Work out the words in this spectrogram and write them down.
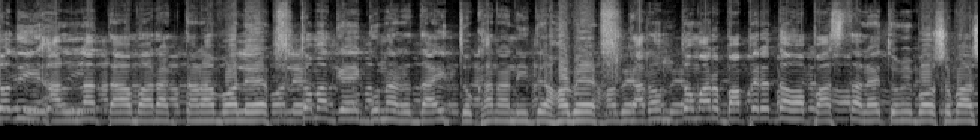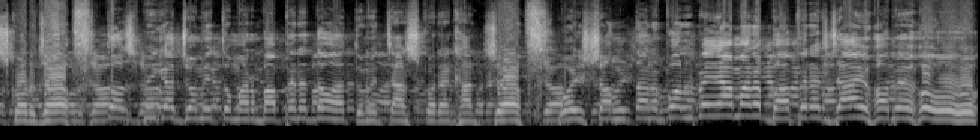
যদি আল্লাহ তাবারাক তারা বলে তোমাকে গুনার দায়িত্ব খানা নিতে হবে। কারণ তোমার বাপের দেওয়া পাঁচতলায় তুমি বসবাস করছ। দশ বিঘা জমি তোমার বাপের দেওয়া তুমি চাষ করে খাচ্ছ। ওই সন্তান বলবে আমার বাপের যাই হবে হোক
